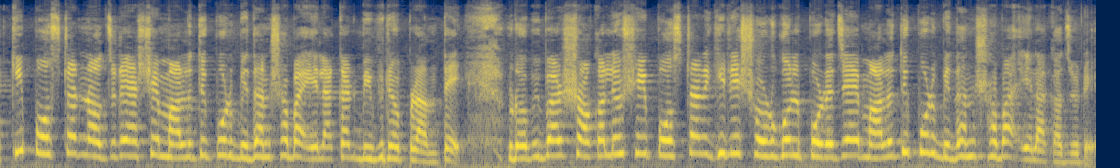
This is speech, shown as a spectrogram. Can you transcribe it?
একই পোস্টার নজরে আসে মালতীপুর বিধানসভা এলাকার বিভিন্ন প্রান্তে। রবিবার সকালেও সেই পোস্টার ঘিরে শোরগোল পড়ে যায় মালতীপুর বিধানসভা এলাকা জুড়ে।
